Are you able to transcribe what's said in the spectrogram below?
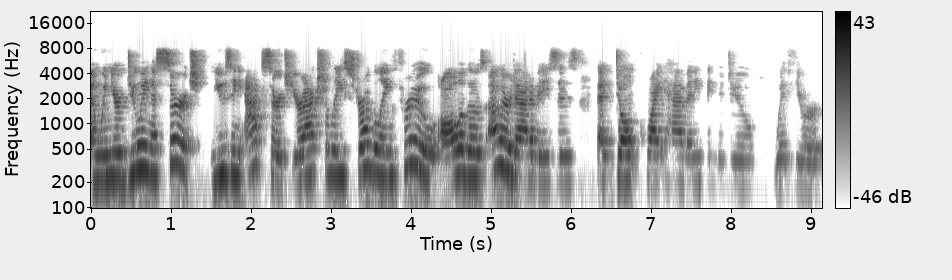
And when you're doing a search using App Search, you're actually struggling through all of those other databases that don't quite have anything to do with your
